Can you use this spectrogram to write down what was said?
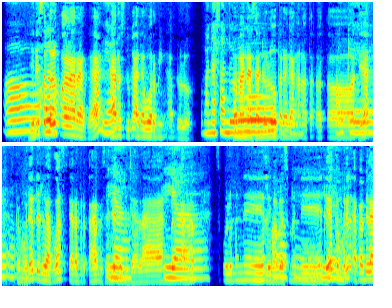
Oh, Jadi sebelum olah, olahraga iya. harus juga ada warming up dulu. Pemanasan dulu. Pemanasan dulu, gitu. peregangan otot-otot okay. ya. Kemudian dilakukan secara bertahap misalnya iya. dengan jalan iya. bertahap 10 menit, 15 okay. menit ya. iya. ya. Kemudian apabila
